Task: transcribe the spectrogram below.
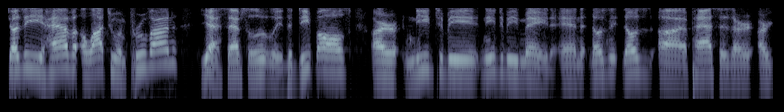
does he have a lot to improve on? Yes, absolutely. The deep balls are need to be need to be made, and those those uh, passes are are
